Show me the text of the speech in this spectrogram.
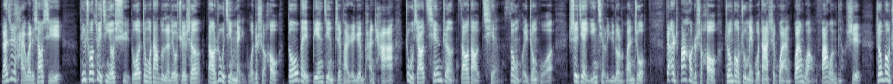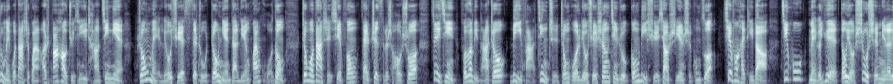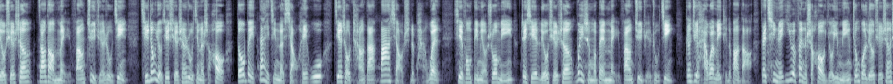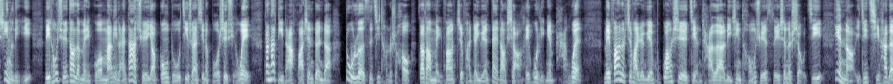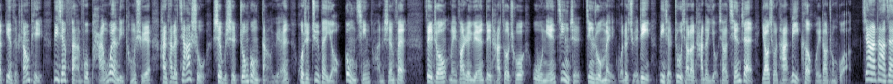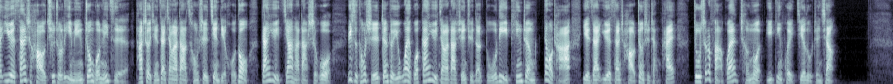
来自于海外的消息，听说最近有许多中国大陆的留学生到入境美国的时候，都被边境执法人员盘查，注销签证，遭到遣送回中国。事件引起了舆论的关注。在二十八号的时候，中共驻美国大使馆官网发文表示，中共驻美国大使馆二十八号举行一场纪念中美留学四十五周年的联欢活动。中共大使谢峰在致辞的时候说，最近佛罗里达州立法禁止中国留学生进入公立学校实验室工作。谢峰还提到。几乎每个月都有数十名的留学生遭到美方拒绝入境，其中有些学生入境的时候都被带进了小黑屋，接受长达八小时的盘问。谢峰并没有说明这些留学生为什么被美方拒绝入境。根据海外媒体的报道，在去年一月份的时候，有一名中国留学生姓李，李同学到了美国马里兰大学要攻读计算机的博士学位。当他抵达华盛顿的杜勒斯机场的时候，遭到美方执法人员带到小黑屋里面盘问。美方的执法人员不光是检查了李姓同学随身的手机、电脑以及其他的电子商品，并且反复盘问李同学和他的家属是不是中共党员或是具备有共青团的身份。最终，美方人员对他做出五年禁止进入美国的决定，并且注销了他的有效签证，要求他立刻回到中国。加拿大在一月三十号驱逐了一名中国女子，她涉嫌在加拿大从事间谍活动，干预加拿大事务。与此同时，针对于外国干预加拿大选举的独立听证调查，也在一月三十号正式展开。主持的法官承诺一定会揭露真相。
